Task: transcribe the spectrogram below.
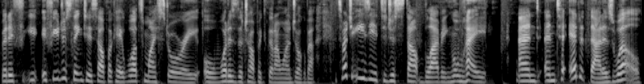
But if you, if you just think to yourself, okay, what's my story or what is the topic that I want to talk about? It's much easier to just start blabbing away and and to edit that as well.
